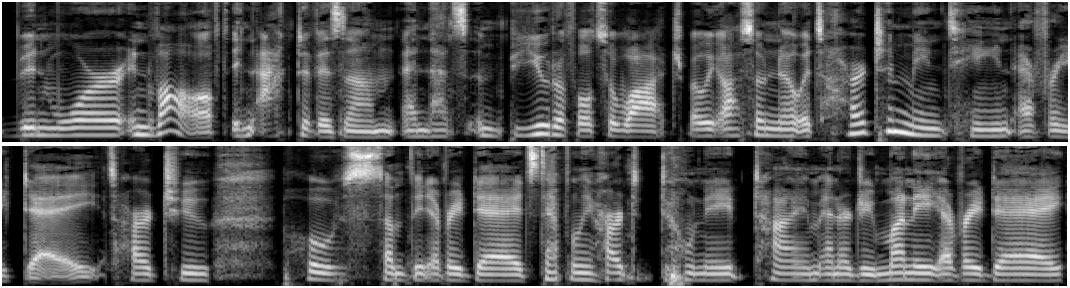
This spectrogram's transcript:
been more involved in activism, and that's beautiful to watch. But we also know it's hard to maintain every day. It's hard to post something every day. It's definitely hard to donate time, energy, money every day.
